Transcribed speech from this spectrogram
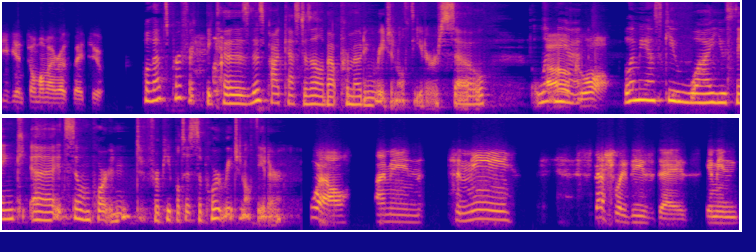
TV and film on my resume too. Well, that's perfect because this podcast is all about promoting regional theater. So let oh, me cool. let me ask you why you think uh, it's so important for people to support regional theater. Well, I mean, to me, especially these days, I mean,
